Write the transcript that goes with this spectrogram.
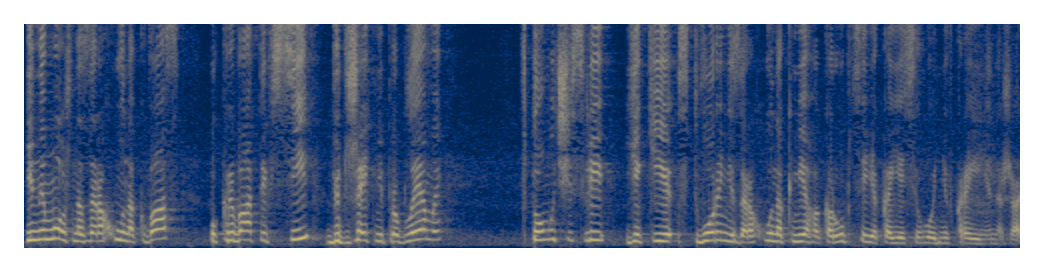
І не можна за рахунок вас покривати всі бюджетні проблеми, в тому числі які створені за рахунок мегакорупції, яка є сьогодні в країні, на жаль.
